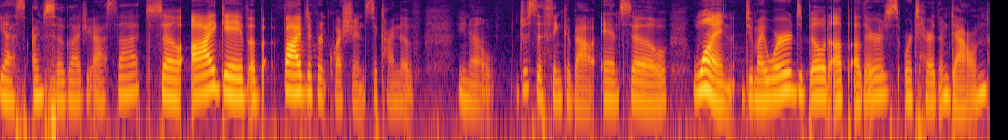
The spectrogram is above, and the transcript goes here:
Yes, I'm so glad you asked that. So I gave a, five different questions to kind of, you know, just to think about. And so, one, do my words build up others or tear them down?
